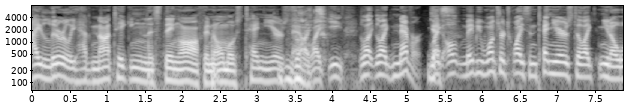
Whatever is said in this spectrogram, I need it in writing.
I literally have not taken this thing off in almost ten years now. Right. Like, e- like, like never. Like, Yes. oh, maybe once or twice in ten years to like, you know,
